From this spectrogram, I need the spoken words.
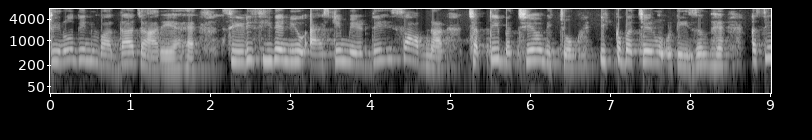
ਦਿਨੋ ਦਿਨ ਵੱਧਦਾ ਜਾ ਰਿਹਾ ਹੈ। ਸੀਡੀਸੀ ਦੇ ਨਿਊ ਐਸਟੀਮੇਟ ਦੇ ਹਿਸਾਬ ਨਾਲ 36 ਬੱਚਿਆਂ ਵਿੱਚੋਂ ਇੱਕ ਬੱਚੇ ਨੂੰ ਔਟਿਜ਼ਮ ਹੈ। ਅਸੀਂ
